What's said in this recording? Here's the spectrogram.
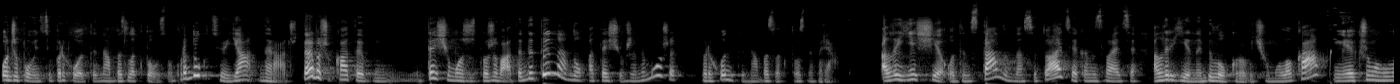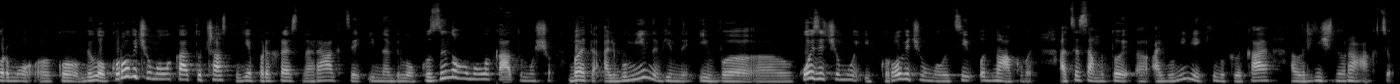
Отже, повністю переходити на безлактозну продукцію я не раджу. Треба шукати те, що може споживати дитина, ну а те, що вже не може, переходити на безлактозний варіант. Але є ще один стан, одна ситуація, яка називається алергія на білок коров'ячого молока. Якщо ми говоримо е, ко- білок коров'ячого молока, то часто є перехресна реакція і на білок козиного молока, тому що бета-альбумін він і в е, козячому, і в коров'ячому молоці однаковий. А це саме той е, альбумін, який викликає алергічну реакцію.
